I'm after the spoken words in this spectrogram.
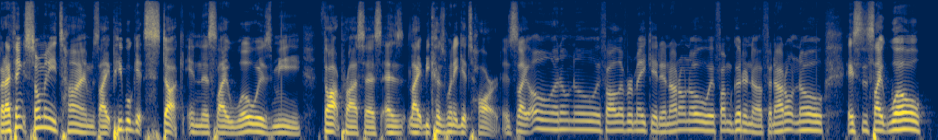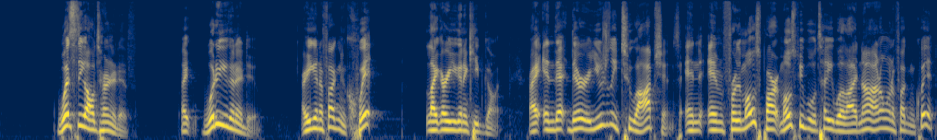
But i think so many times like people get stuck in this like woe is me thought process as like because when it gets hard. It's like oh i don't know if i'll ever make it and i don't know if i'm good enough and i don't know. It's just like well what's the alternative? Like what are you going to do? Are you going to fucking quit? Like are you going to keep going right? And that there are usually two options. And and for the most part, most people will tell you, well, I no, I don't want to fucking quit.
